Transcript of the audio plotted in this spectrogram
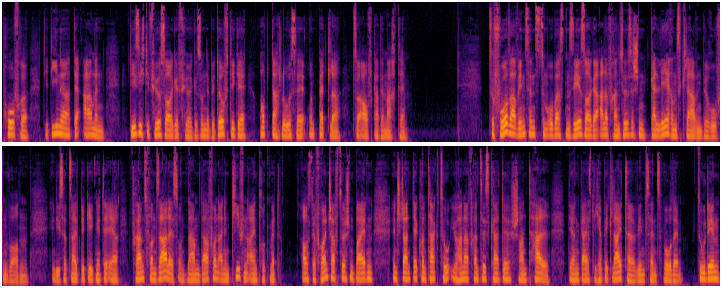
Pauvres, die Diener der Armen, die sich die Fürsorge für gesunde Bedürftige, Obdachlose und Bettler zur Aufgabe machte. Zuvor war Vinzenz zum obersten Seelsorger aller französischen Galeerensklaven berufen worden. In dieser Zeit begegnete er Franz von Sales und nahm davon einen tiefen Eindruck mit. Aus der Freundschaft zwischen beiden entstand der Kontakt zu Johanna Franziska de Chantal, deren geistlicher Begleiter Vinzenz wurde. Zudem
